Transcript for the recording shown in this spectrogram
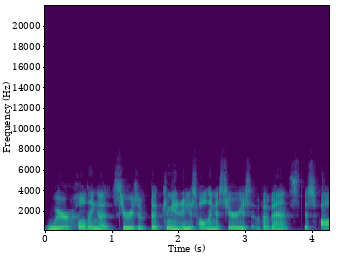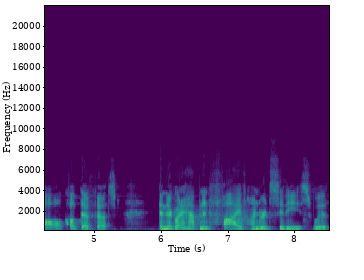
we're holding a series of the community is holding a series of events this fall called DevFest, and they're going to happen in 500 cities with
